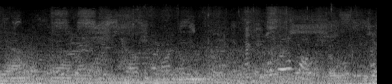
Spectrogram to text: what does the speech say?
Yeah, yeah.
